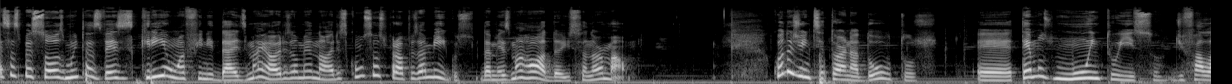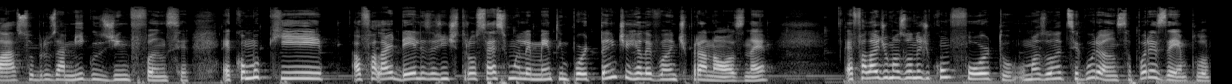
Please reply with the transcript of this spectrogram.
essas pessoas muitas vezes criam afinidades maiores ou menores com seus próprios amigos, da mesma roda, isso é normal. Quando a gente se torna adultos, é, temos muito isso de falar sobre os amigos de infância. É como que, ao falar deles, a gente trouxesse um elemento importante e relevante para nós, né? É falar de uma zona de conforto, uma zona de segurança. Por exemplo,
